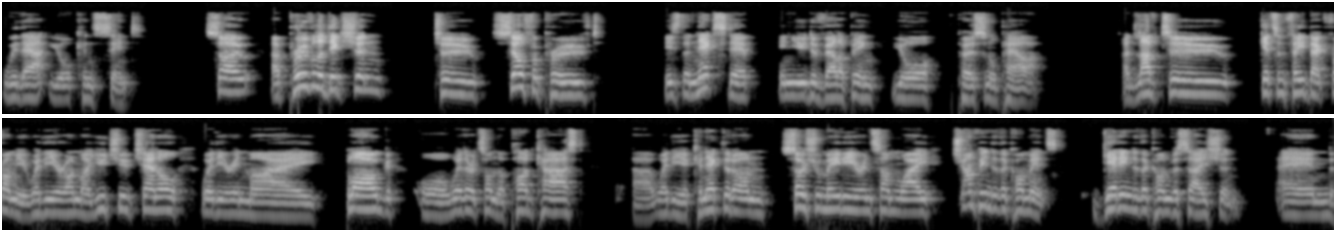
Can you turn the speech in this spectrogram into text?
without your consent. So, approval addiction to self approved is the next step in you developing your personal power. I'd love to get some feedback from you, whether you're on my YouTube channel, whether you're in my blog, or whether it's on the podcast, uh, whether you're connected on social media in some way, jump into the comments, get into the conversation. And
